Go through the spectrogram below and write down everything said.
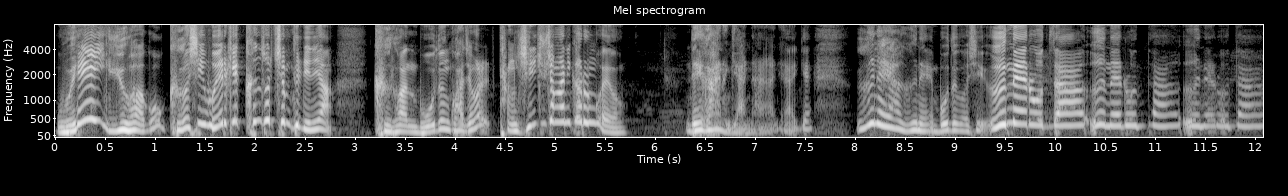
왜 유하고 그것이 왜 이렇게 큰 소리처럼 들리냐? 그러한 모든 과정을 당신이 주장하니까 그런 거예요. 내가 하는 게 아니야, 아니야. 이게 은혜야, 은혜. 모든 것이 은혜로다, 은혜로다, 은혜로다.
